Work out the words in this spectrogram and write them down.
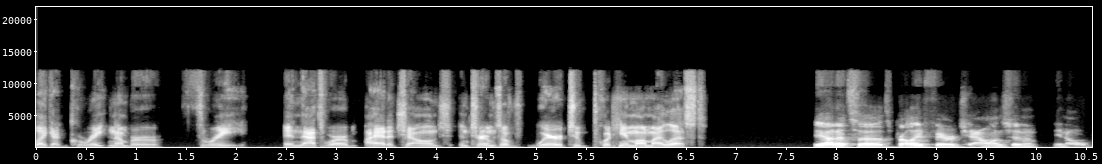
like a great number three? And that's where I had a challenge in terms of where to put him on my list. Yeah, that's a, it's probably a fair challenge, and you know,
